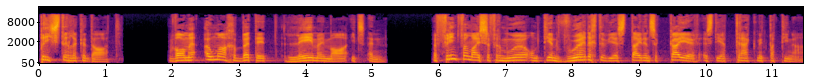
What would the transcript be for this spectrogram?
priesterlike daad. Waar my ouma gebid het, lê my ma iets in. 'n Vriend van my se vermoë om teenwoordig te wees tydens 'n kuier is deur trek met patina.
